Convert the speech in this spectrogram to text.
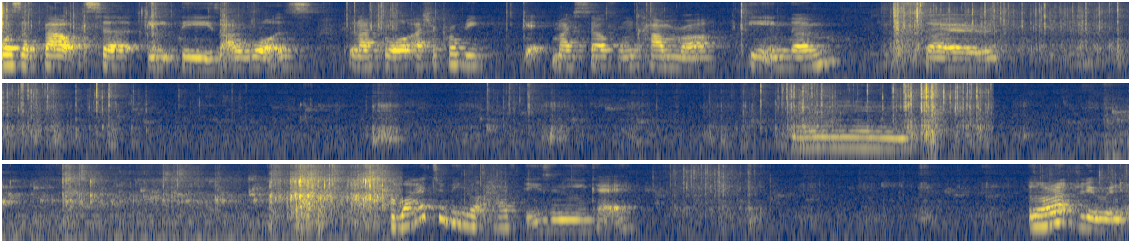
was about to eat these. I was, but I thought I should probably get myself on camera eating them. So Don't have these in the UK? They're actually really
